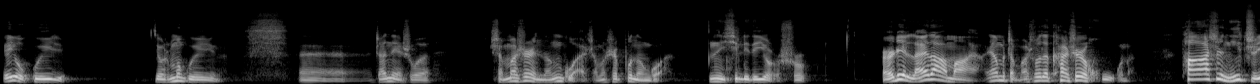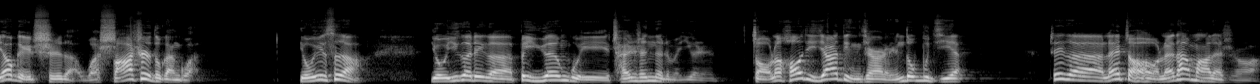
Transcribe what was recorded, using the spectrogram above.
也有规矩，有什么规矩呢？呃，咱得说，什么事能管，什么事不能管，那你心里得有数。而这来大妈呀，要么怎么说他看事虎呢？他是你只要给吃的，我啥事都敢管。有一次啊，有一个这个被冤鬼缠身的这么一个人，找了好几家顶仙的人都不接。这个来找来大妈的时候啊，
